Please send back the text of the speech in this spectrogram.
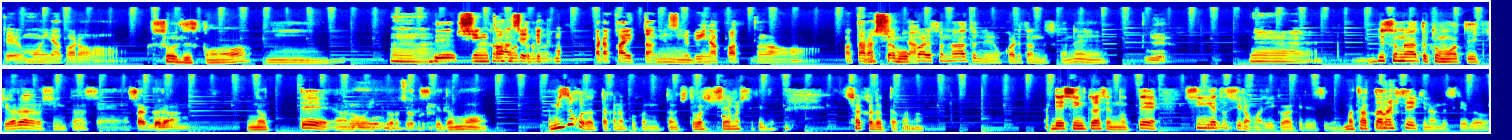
て思いながら。そうですか？うん。うん。で新幹線で熊本から帰ったんですけど、うんいなかったな新しいな。多分置かれ、その後に置かれたんですかね。ねねで、その後、熊本駅から新幹線、さくらうんに乗って、あの、行くわけですけども、みずほだったかな、僕が乗ったの。ちょっと忘れちゃいましたけど、さくらだったかな。で、新幹線乗って、新八代まで行くわけですよ。まあ、たったの一駅なんですけど、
